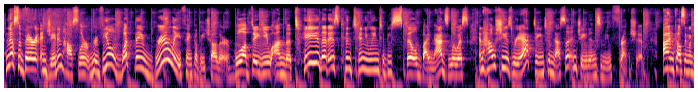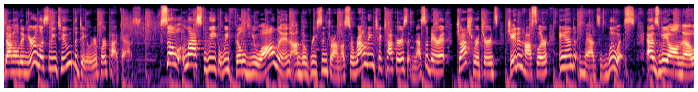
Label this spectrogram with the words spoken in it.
Nessa Barrett and Jaden Hossler reveal what they really think of each other. We'll update you on the tea that is continuing to be spilled by Mads Lewis and how she is reacting to Nessa and Jaden's new friendship. I'm Kelsey McDonald, and you're listening to the Daily Report Podcast. So, last week we filled you all in on the recent drama surrounding TikTokers Nessa Barrett, Josh Richards, Jaden Hossler, and Mads Lewis. As we all know,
